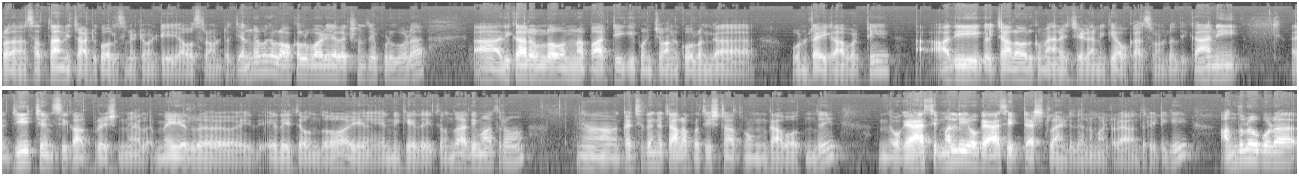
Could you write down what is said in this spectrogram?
ప్ర- సత్తాన్ని చాటుకోవాల్సినటువంటి అవసరం ఉంటుంది. జనరల్గా లోకల్ బాడీ ఎలక్షన్స్ ఎప్పుడు కూడా అధికారంలో ఉన్న పార్టీకి కొంచెం అనుకూలంగా ఉంటాయి కాబట్టి అది చాలా వరకు మేనేజ్ చేయడానికి అవకాశం ఉంటుంది. కానీ జిహెచ్ఎంసీ కార్పొరేషన్ మేయర్ ఏదైతే ఉందో ఎన్నిక ఏదైతే ఉందో అది మాత్రం ఖచ్చితంగా చాలా ప్రతిష్టాత్మకం కాబోతుంది. ఒక యాసిడ్ మళ్ళీ ఒక యాసిడ్ టెస్ట్ లాంటిది అనమాట రేవంత్ రెడ్డికి. అందులో కూడా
